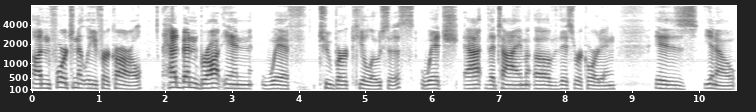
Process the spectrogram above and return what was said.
unfortunately for Carl, had been brought in with tuberculosis, which at the time of this recording is, you know,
